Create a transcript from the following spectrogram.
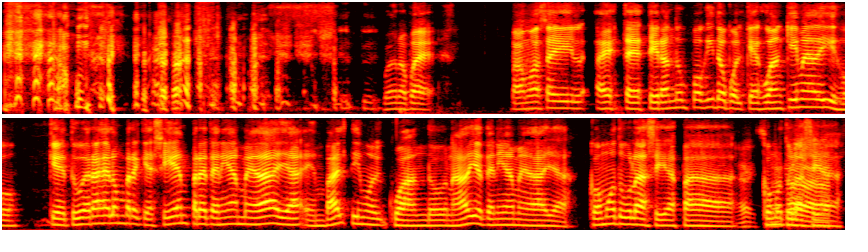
bueno, pues vamos a seguir este, estirando un poquito porque Juanqui me dijo que tú eras el hombre que siempre tenía medalla en Baltimore cuando nadie tenía medalla. ¿Cómo tú lo hacías para cómo tú lo hacías?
